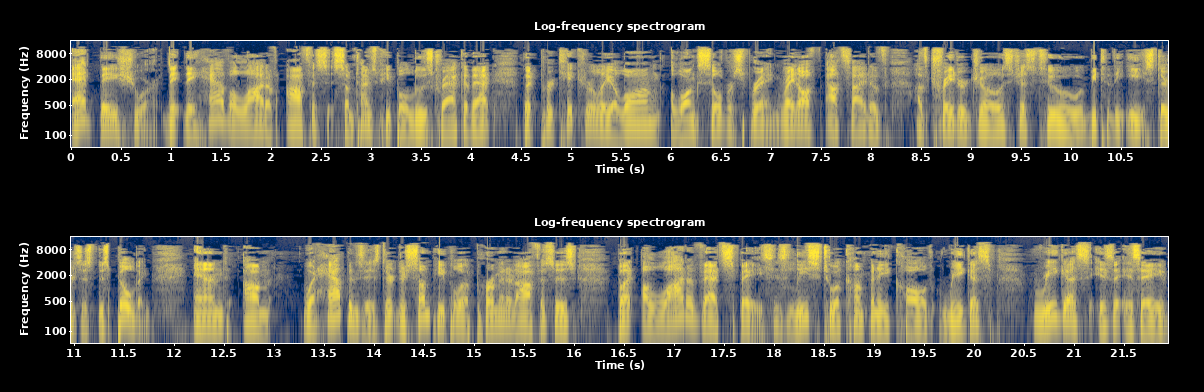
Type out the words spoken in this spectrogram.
at Bayshore, they, they have a lot of offices. Sometimes people lose track of that, but particularly along along Silver Spring, right off outside of, of Trader Joe's, just to be to the east. There's this this building, and um, what happens is there, there's some people who have permanent offices, but a lot of that space is leased to a company called Regus. Regus is a, is a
